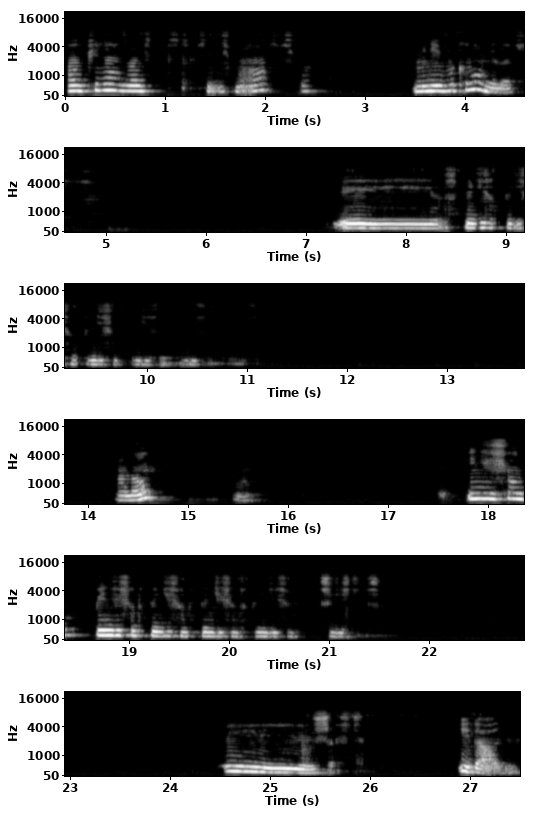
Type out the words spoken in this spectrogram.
Same pieniądze straciliśmy, a trzeba mniej w ekonomię lecieć. I z 50, 50, 50, 50, 50, 50. Halo? No. 50, 50, 50, 50, 50, 33. I 6. Idealnie.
